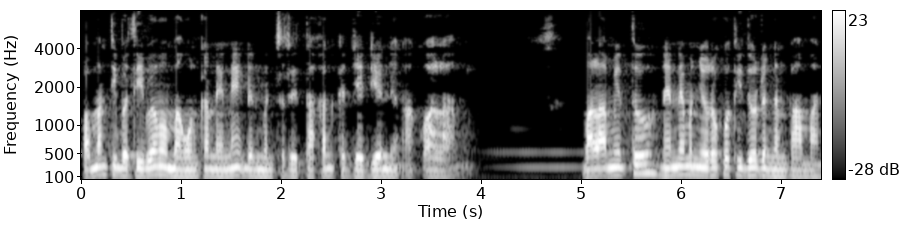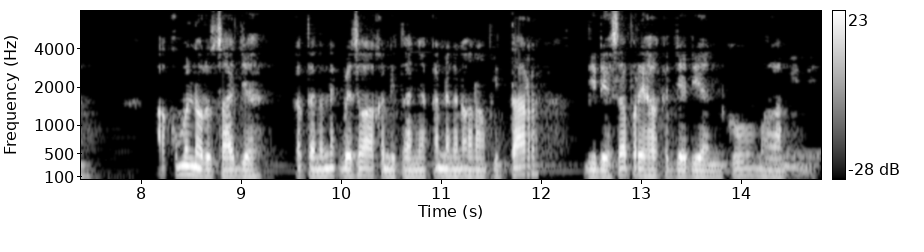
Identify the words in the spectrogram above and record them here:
Paman tiba-tiba membangunkan nenek dan menceritakan kejadian yang aku alami. Malam itu, nenek menyuruhku tidur dengan paman. Aku menurut saja, kata nenek besok akan ditanyakan dengan orang pintar di desa perihal kejadianku malam ini.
